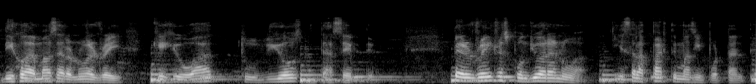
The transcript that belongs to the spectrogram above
Dijo además Aranúa al rey, que Jehová tu Dios te acepte. Pero el rey respondió a Aranúa, y esta es la parte más importante,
